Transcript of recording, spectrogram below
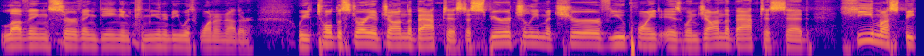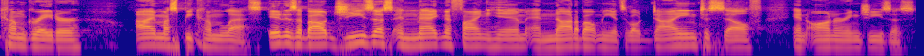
loving serving being in community with one another we told the story of john the baptist a spiritually mature viewpoint is when john the baptist said he must become greater I must become less. It is about Jesus and magnifying him and not about me. It's about dying to self and honoring Jesus.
